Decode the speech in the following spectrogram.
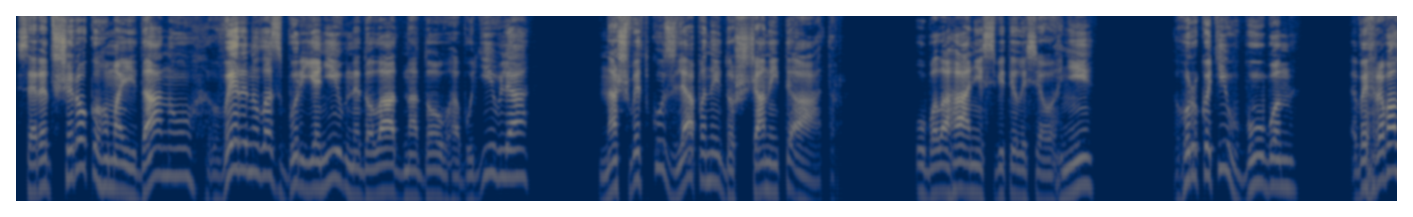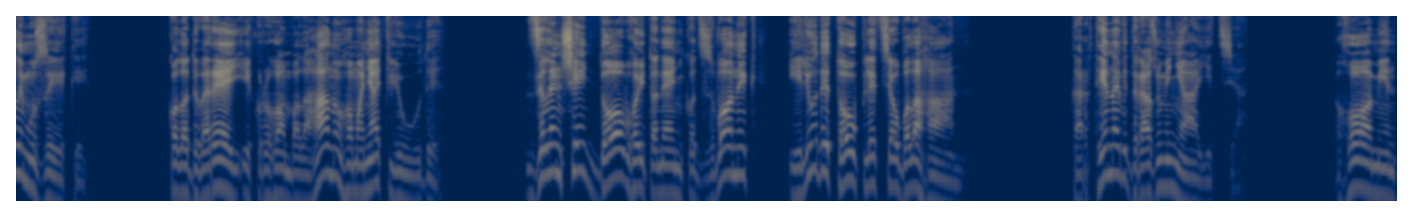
Серед широкого майдану виринула з бур'янів недоладна довга будівля, на швидку зляпаний дощаний театр. У балагані світилися огні, гуркотів бубон, вигравали музики. Коло дверей і кругом балагану гомонять люди. Дзеленчить довго й тоненько дзвоник, і люди товпляться в балаган. Картина відразу міняється. Гомін,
